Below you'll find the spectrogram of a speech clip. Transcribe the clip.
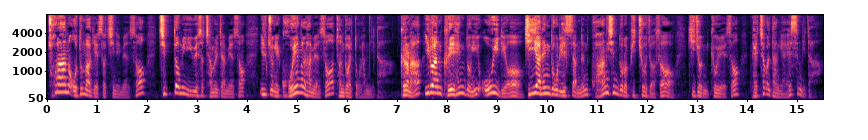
초라한 오두막에서 지내면서 집더미 위에서 잠을 자면서 일종의 고행을 하면서 전도 활동을 합니다. 그러나 이러한 그의 행동이 오히려 기이한 행동을 일삼는 광신도로 비추어져서 기존 교회에서 배척을 당해야 했습니다.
